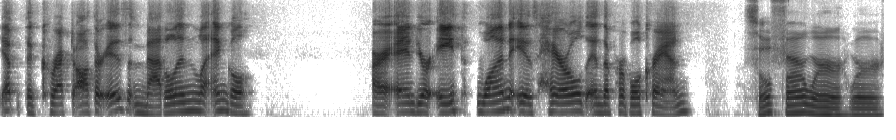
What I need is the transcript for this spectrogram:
Yep, the correct author is Madeleine L'Engle. All right, and your eighth one is Harold and the Purple Crayon. So far, we're we're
